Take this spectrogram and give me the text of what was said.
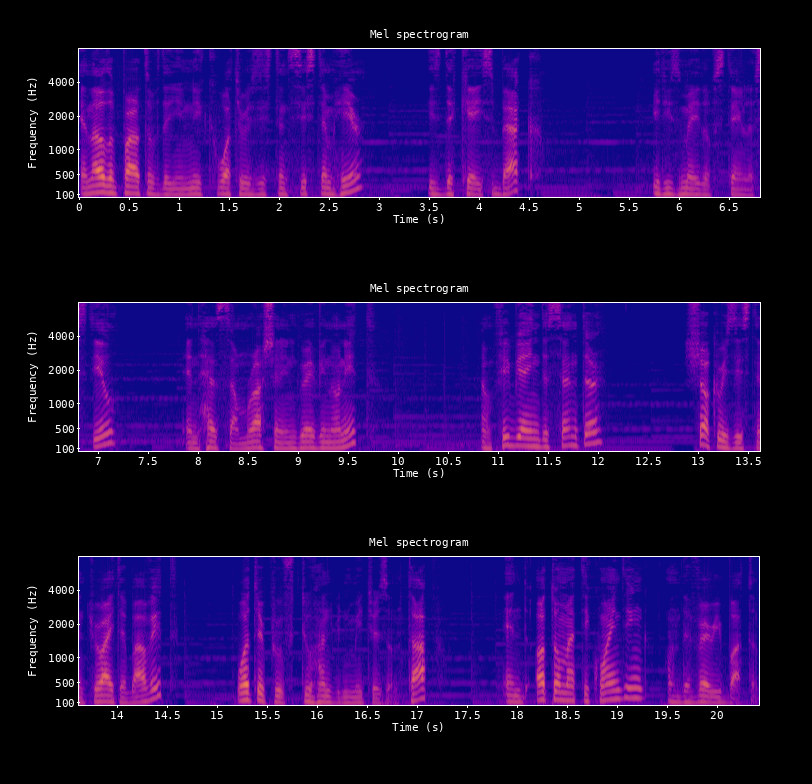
Another part of the unique water resistant system here is the case back. It is made of stainless steel and has some Russian engraving on it. Amphibia in the center, shock resistant right above it, waterproof 200 meters on top, and automatic winding on the very bottom.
